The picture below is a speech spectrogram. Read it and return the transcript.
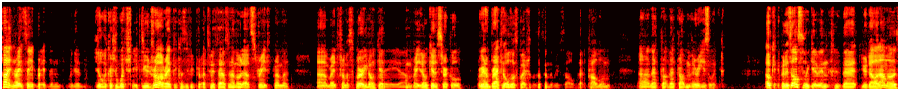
fine, right? So, right, then we're going to deal with the question: What shape do you draw, right? Because if you draw 2,000 amot out straight from a um, right from a square, you don't get a um, right. You don't get a circle. We're going to bracket all those questions. Let's assume that we've solved that problem uh, that pro- that problem very easily. Okay, but it's also a given that your Amos,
